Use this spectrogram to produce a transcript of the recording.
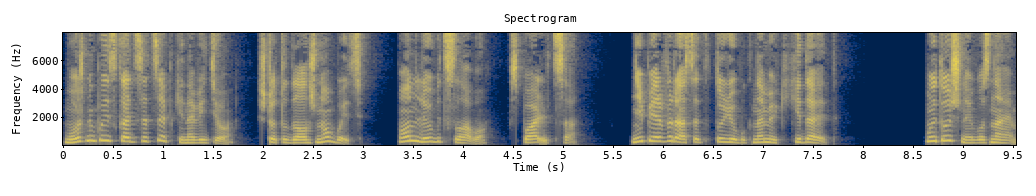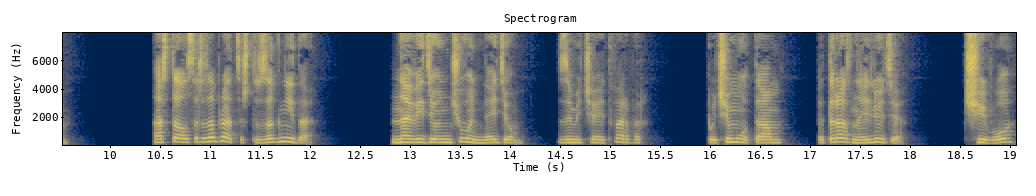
Можно поискать зацепки на видео. Что-то должно быть. Он любит славу. Спалится. Не первый раз этот уебок намеки кидает. Мы точно его знаем. Осталось разобраться, что за гнида. На видео ничего не найдем, замечает варвар. Почему там? Это разные люди. Чего?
